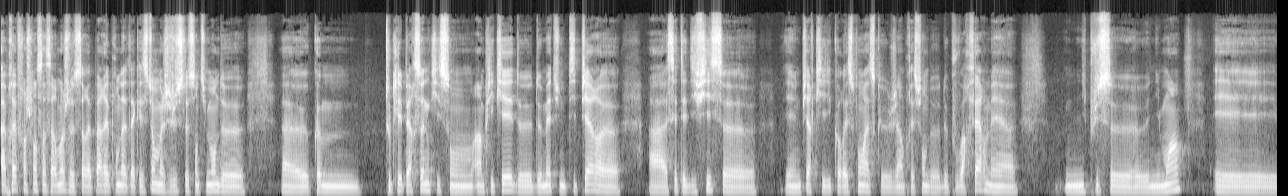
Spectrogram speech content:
après, franchement, sincèrement, je ne saurais pas répondre à ta question. Moi, j'ai juste le sentiment de, euh, comme toutes les personnes qui sont impliquées, de, de mettre une petite pierre euh, à cet édifice. Il y a une pierre qui correspond à ce que j'ai l'impression de, de pouvoir faire, mais euh, ni plus euh, ni moins. Et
